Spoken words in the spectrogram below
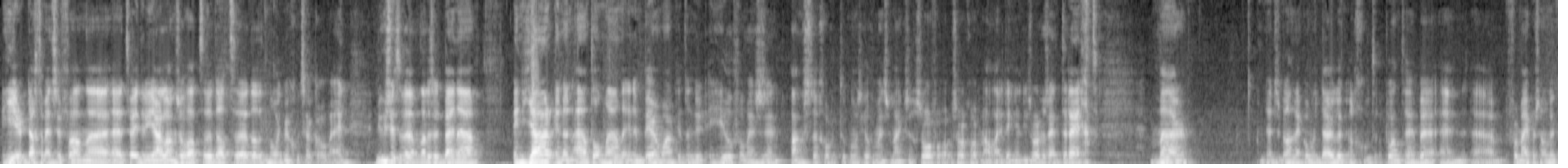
hier dachten mensen van uh, twee, drie jaar lang zowat uh, dat, dat het nooit meer goed zou komen. En nu zitten we, wat is het, bijna een jaar en een aantal maanden in een bear market. En nu heel veel mensen zijn angstig over de toekomst. Heel veel mensen maken zich zorgen, over allerlei dingen. En die zorgen zijn terecht. Maar het is belangrijk om een duidelijk een goed plan te hebben. En uh, voor mij persoonlijk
